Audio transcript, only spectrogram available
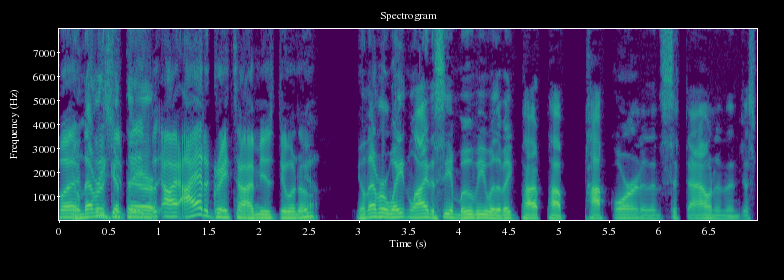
Yeah. But You'll never get there. but I, I had a great time just doing them. Yeah. You'll never wait in line to see a movie with a big pop pop popcorn and then sit down and then just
